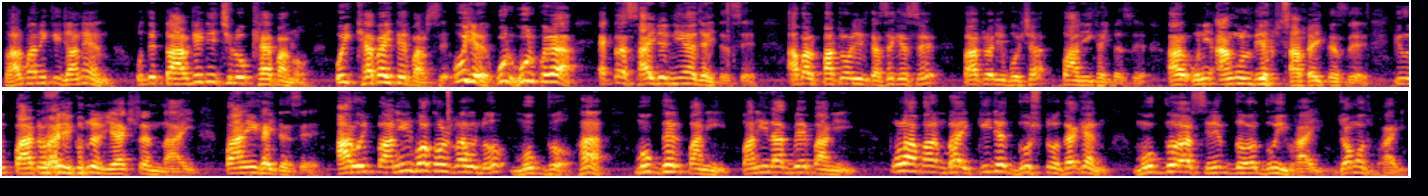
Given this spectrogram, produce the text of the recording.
তার মানে কি জানেন? ওদের টার্গেটই ছিল খেপানো। ওই খেপাইতে পারছে। ওই যে হুর হুর করে একটা সাইডে নিয়ে যাইতেছে। আবার পাটোয়ারির কাছে গেছে। পাটোয়ারি বসা পানি খাইতেছে। আর উনি আঙুল দিয়ে শাসাইতেছে কিন্তু পাটোয়ারির কোনো রিয়াকশন নাই। পানি খাইতেছে। আর ওই পানির বোতলটা হলো মুগ্ধ হ্যাঁ? মুগ্ধের পানি পানি লাগবে পানি। পোলা পান ভাই, কি যে দুষ্ট, দেখেন? মুগ্ধ আর স্নিগ্ধ দুই ভাই, যমজ ভাই।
